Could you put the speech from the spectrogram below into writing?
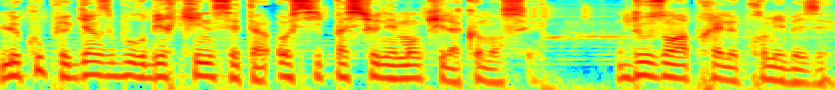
le couple Gainsbourg-Birkin s'éteint aussi passionnément qu'il a commencé, 12 ans après le premier baiser.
